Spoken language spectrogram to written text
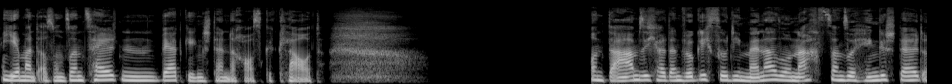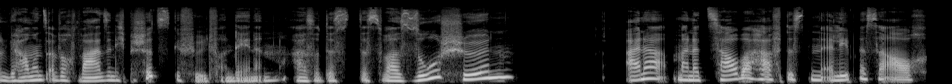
jemand aus unseren Zelten Wertgegenstände rausgeklaut. Und da haben sich halt dann wirklich so die Männer so nachts dann so hingestellt und wir haben uns einfach wahnsinnig beschützt gefühlt von denen. Also das, das war so schön. Einer meiner zauberhaftesten Erlebnisse auch,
